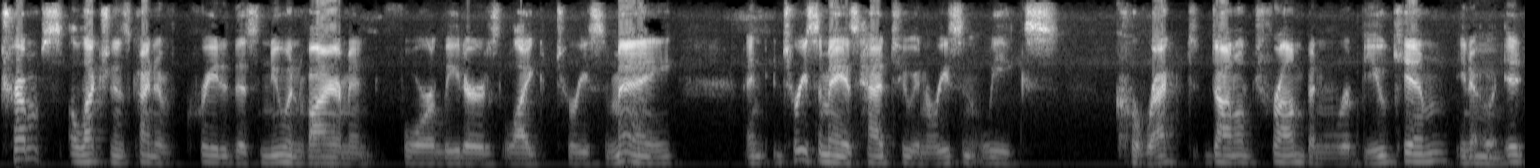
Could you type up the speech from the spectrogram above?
Trump's election has kind of created this new environment for leaders like Theresa May, and Theresa May has had to in recent weeks correct Donald Trump and rebuke him. You know, mm. it,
